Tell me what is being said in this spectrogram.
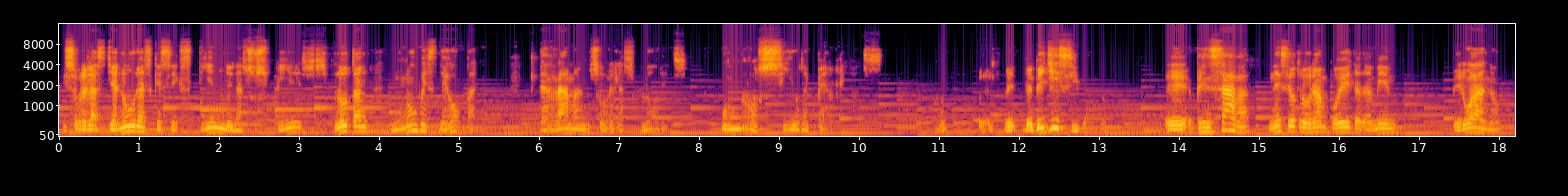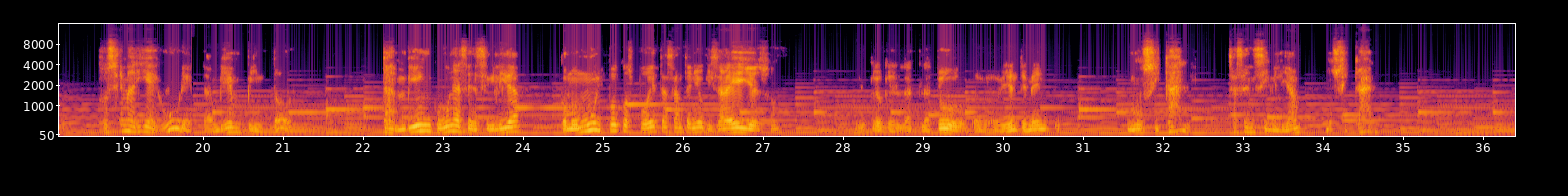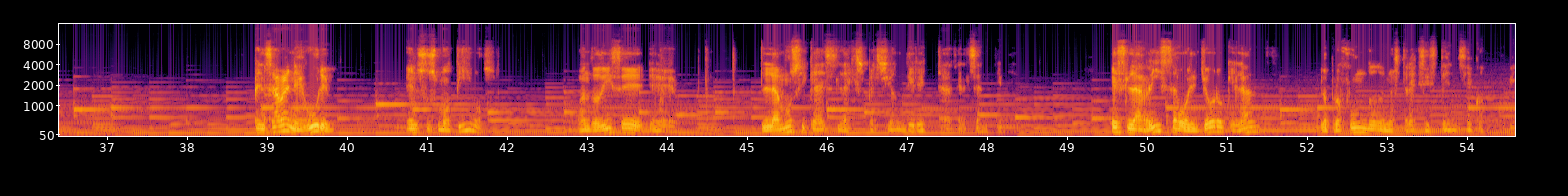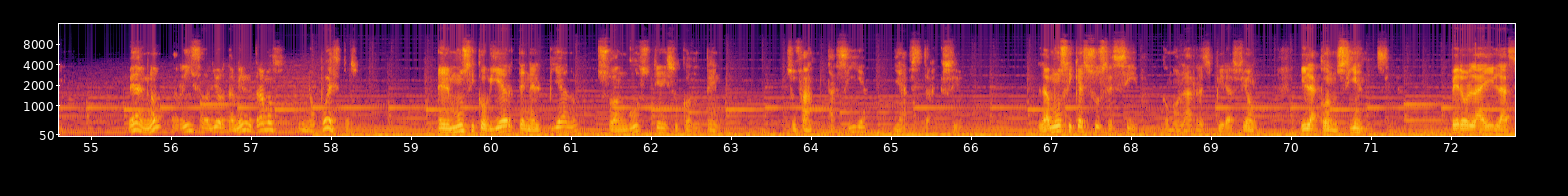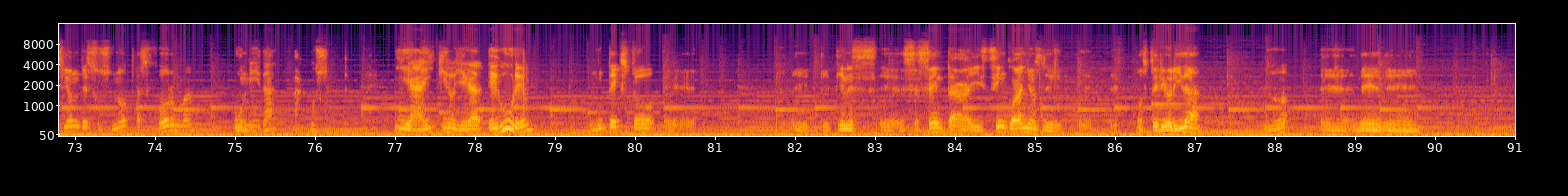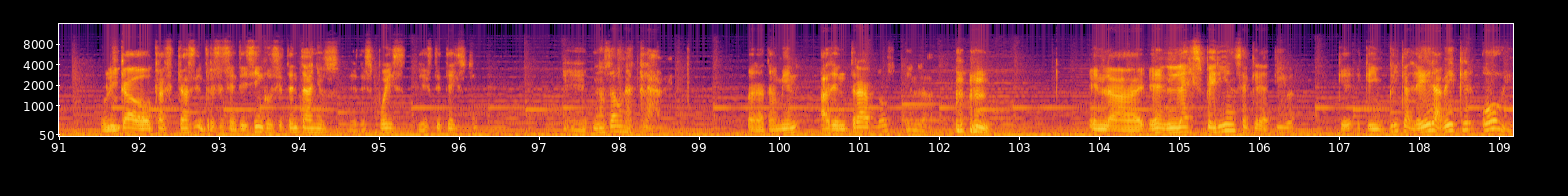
y sobre las llanuras que se extienden a sus pies flotan nubes de ópalo que derraman sobre las flores un rocío de perlas. Bellísimo. Eh, pensaba en ese otro gran poeta también peruano, José María Eguren, también pintor, también con una sensibilidad como muy pocos poetas han tenido, quizá ellos, yo creo que la, tuvo, evidentemente, musical, esa sensibilidad musical. Pensaba en Eguren, en sus motivos, cuando dice, eh, la música es la expresión directa del sentimiento. Es la risa o el lloro que lanza lo profundo de nuestra existencia conmovida. Vean, ¿no? La risa o el lloro. También entramos en opuestos. El músico vierte en el piano su angustia y su contento, su fantasía y abstracción. La música es sucesiva, como la respiración y la conciencia, pero la hilación de sus notas forma unidad acústica. Y ahí quiero llegar. Eguren, un texto eh, eh, que tiene 65 eh, años de, posterioridad, publicado casi, entre 65 y 70 años después de este texto, nos da una clave para también adentrarnos en la en la, en la experiencia creativa que, que, implica leer a Becker hoy.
